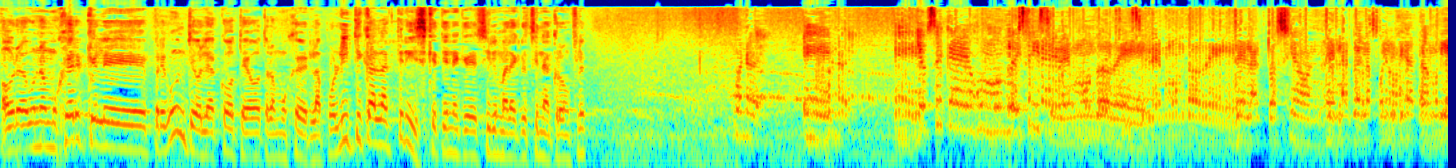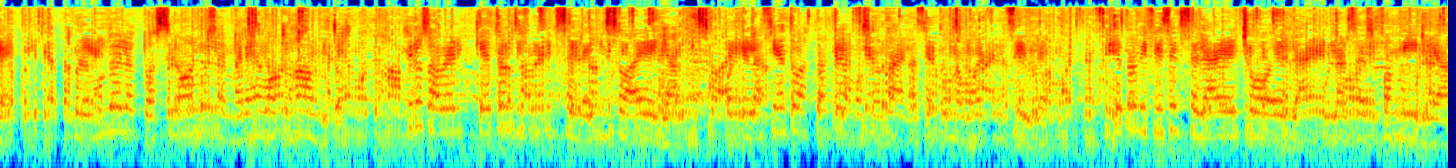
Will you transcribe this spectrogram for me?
Ahora, una mujer que le pregunte o le acote a otra mujer, la política a la actriz, ¿qué tiene que decir María Cristina Kronfle? Bueno, eh, yo sé que es un mundo difícil, el mundo de la actuación, el mundo de la política también, pero el mundo de la actuación se maneja en otros ámbitos. Quiero saber qué tan difícil se le hizo a ella, porque la siento bastante emocional, la siento una mujer sensible. ¿Qué tan difícil se le ha hecho el vincularse de su familia,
